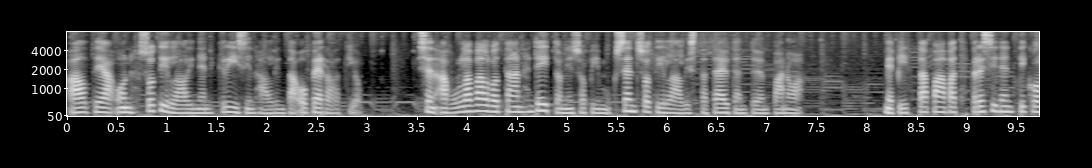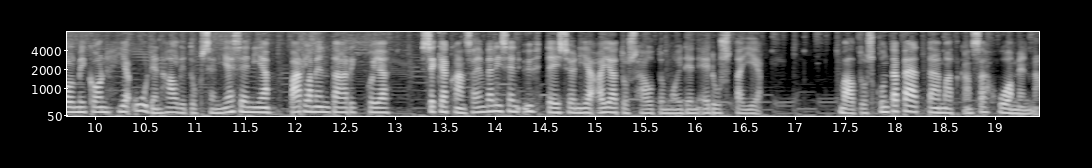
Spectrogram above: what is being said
Altea on sotilaallinen kriisinhallintaoperaatio. Sen avulla valvotaan Daytonin sopimuksen sotilaallista täytäntöönpanoa. MEPit tapaavat presidenttikolmikon ja uuden hallituksen jäseniä, parlamentaarikkoja sekä kansainvälisen yhteisön ja ajatushautomoiden edustajia – Valtuuskunta päättää matkansa huomenna.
